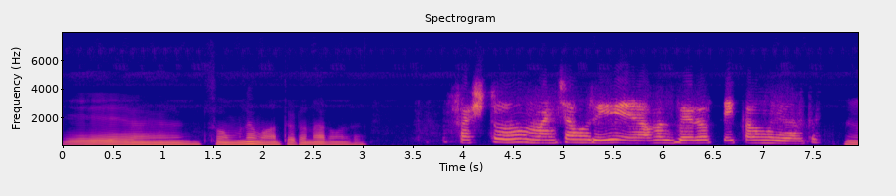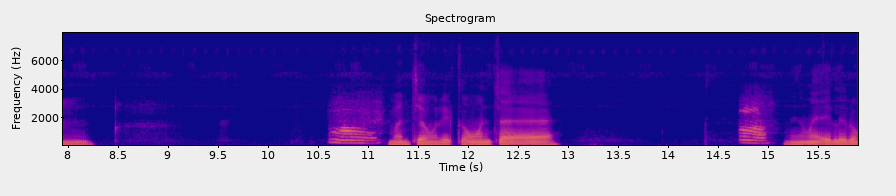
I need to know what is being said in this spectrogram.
ಏ ಸುಮ್ಮನೆ ಮಾತಾಡೋ ನಾರ್ಮಲ್ ಫಸ್ಟ್ ಮಂಚ ಮುರಿ ಆಮೇಲೆ ಬೇರೆಯವ್ರ ಕೈ ಕಾಲು ಮುರಿಯುವಂತೆ ಹ್ಞೂ ಹ್ಮ್ ಮಂಚ ಮುರಿಯೋಕೆ ಮುಂಚೆ ಹ್ಮ್ ನಿನ್ನ ಮೈಯಲ್ಲಿರೋ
